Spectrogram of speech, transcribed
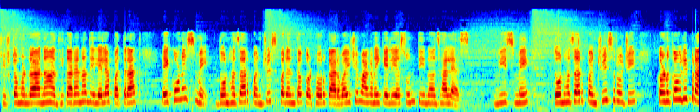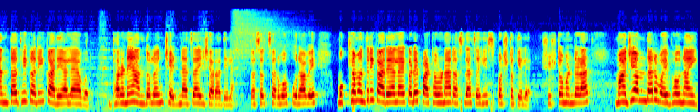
शिष्टमंडळानं अधिकाऱ्यांना दिलेल्या पत्रात एकोणीस मे दोन हजार पंचवीसपर्यंत कठोर कारवाईची मागणी केली असून ती न झाल्यास वीस मे दोन हजार पंचवीस रोजी कणकवली प्रांताधिकारी कार्यालयावर धरणे आंदोलन छेडण्याचा इशारा दिला. तसंच सर्व पुरावे मुख्यमंत्री कार्यालयाकडे पाठवणार असल्याचंही स्पष्ट केलंय. शिष्टमंडळात माजी आमदार वैभव नाईक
